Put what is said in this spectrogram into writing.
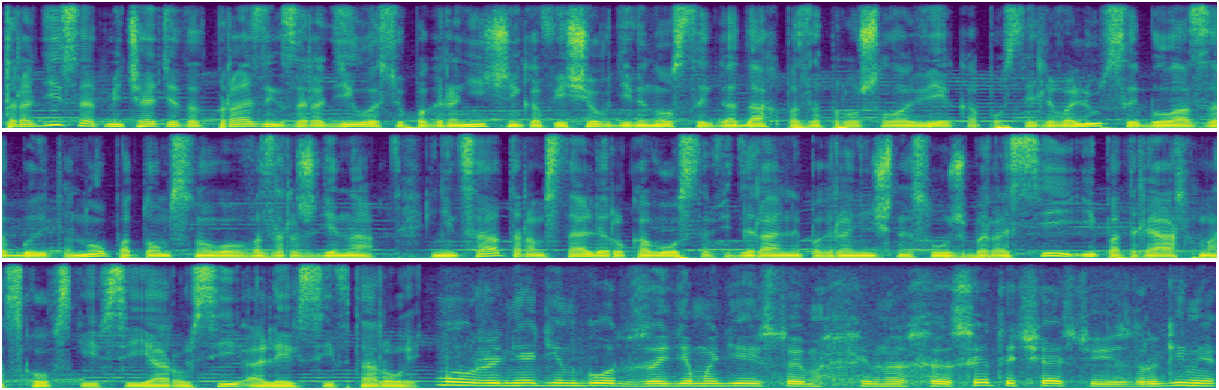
Традиция отмечать этот праздник зародилась у пограничников еще в 90-х годах позапрошлого века. После революции была забыта, но потом снова возрождена. Инициатором стали руководство Федеральной пограничной службы России и патриарх Московский и всея Руси Алексий II. Мы уже не один год взаимодействуем именно с этой частью и с другими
